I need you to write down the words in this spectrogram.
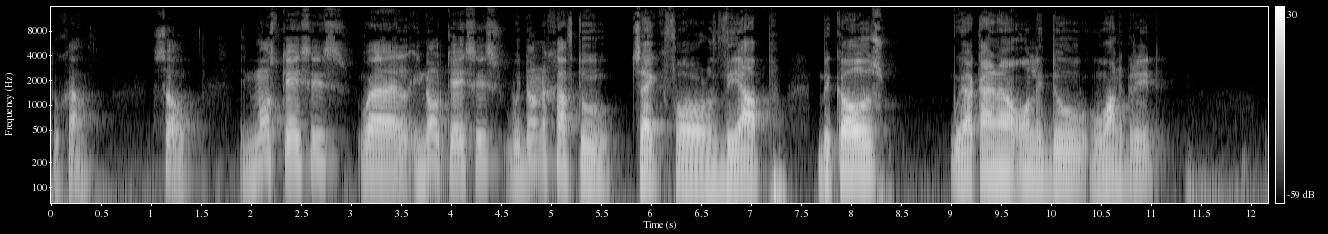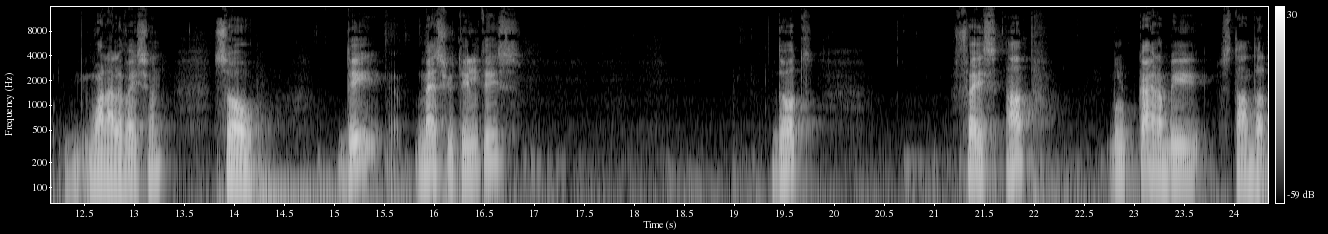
to have. So in most cases well in all cases we don't have to check for the app because we are kind of only do one grid one elevation. So the mesh utilities dot face up will kind of be standard.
